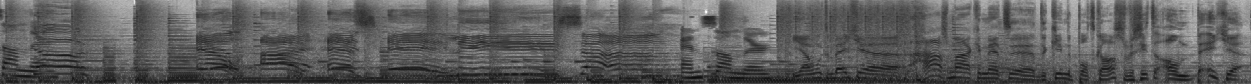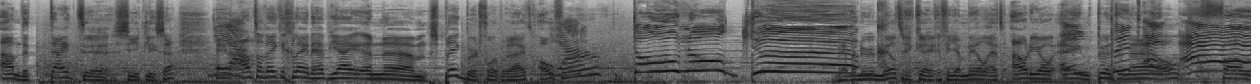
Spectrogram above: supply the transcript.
Sander. L-I-S-E. Lisa. En Sander. Ja, we moeten een beetje eh, haast maken met eh, de kinderpodcast. We zitten al een beetje aan de tijd, eh, zie ik, Lisa. En een aantal weken geleden heb jij een ehm, spreekbeurt voorbereid over... Ja. We hebben nu een mailtje gekregen via mail.audio1.nl van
